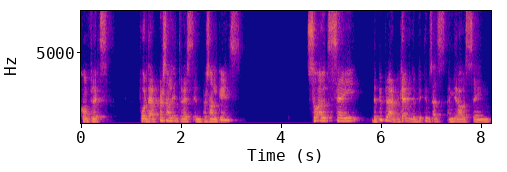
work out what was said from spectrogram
conflicts for their personal interests and personal gains. So I would say the people are becoming the victims, as Amira was saying,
